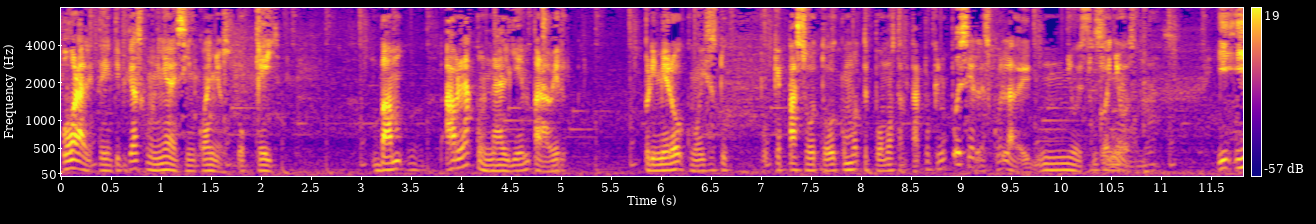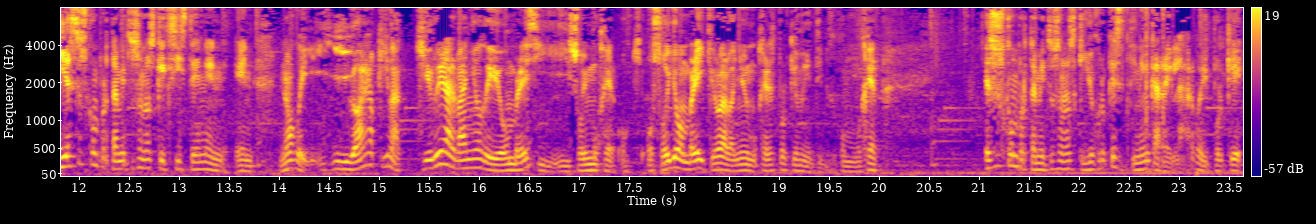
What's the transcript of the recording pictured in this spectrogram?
órale, te identificas como niña de 5 años, ok. Vam- habla con alguien para ver, primero, como dices tú, por qué pasó todo, cómo te podemos tratar, porque no puedes ir a la escuela de un niño de 5 Así años. Y, y esos comportamientos son los que existen en... en no, güey, y, y yo a lo que iba, quiero ir al baño de hombres y, y soy mujer, o, o soy hombre y quiero ir al baño de mujeres porque me identifico como mujer. Esos comportamientos son los que yo creo que se tienen que arreglar, güey, porque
